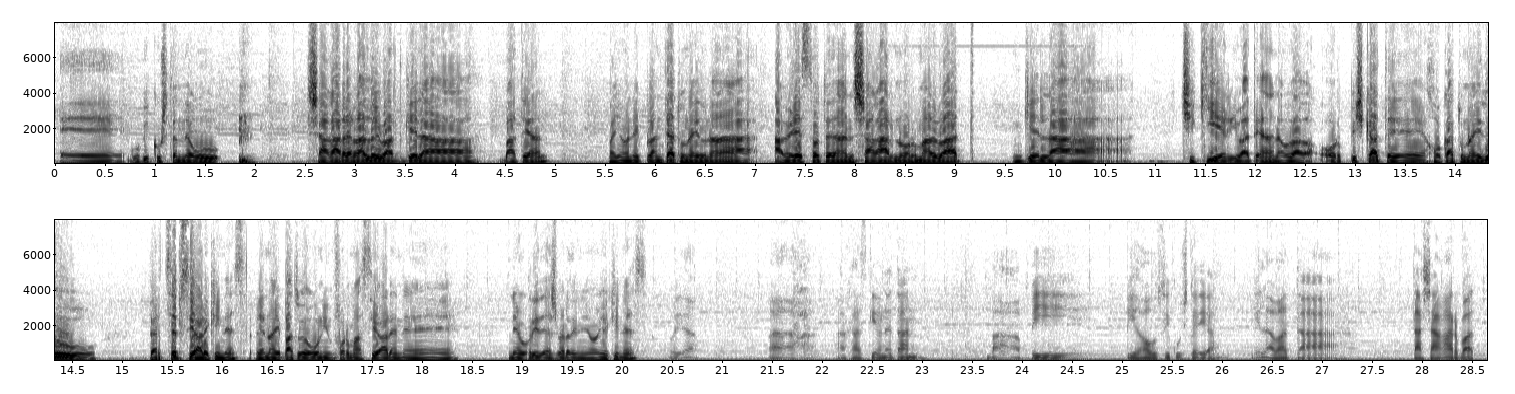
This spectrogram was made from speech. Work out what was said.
e, guk ikusten dugu, sagar erraldoi bat gela batean, baina honek planteatu nahi duna da, aberez dan sagar normal bat gela txikiegi batean, hau da, hor pixkat e, jokatu nahi du pertsepzioarekin ez, leheno aipatu egun informazioaren e, neurri desberdin horiekin ez. Hoi da, ba, argazki honetan, ba, bi, bi gauz ikusteia, gela bat eta sagar bat,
